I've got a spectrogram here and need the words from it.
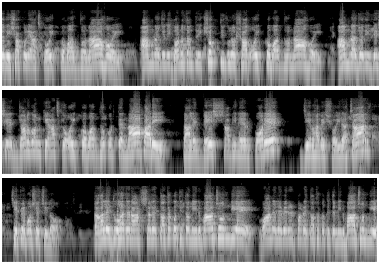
যদি সকলে আজকে ঐক্যবদ্ধ না হই, আমরা যদি গণতান্ত্রিক শক্তিগুলো সব ঐক্যবদ্ধ না হই, আমরা যদি দেশের জনগণকে আজকে ঐক্যবদ্ধ করতে না পারি, তাহলে দেশ স্বাধীনের পরে যেভাবে স্বৈরাচার চেপে বসেছিল তাহলে দু হাজার আট সালে তথাকথিত নির্বাচন দিয়ে, ওয়ান ইলেভেনের পরে তথাকথিত নির্বাচন দিয়ে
